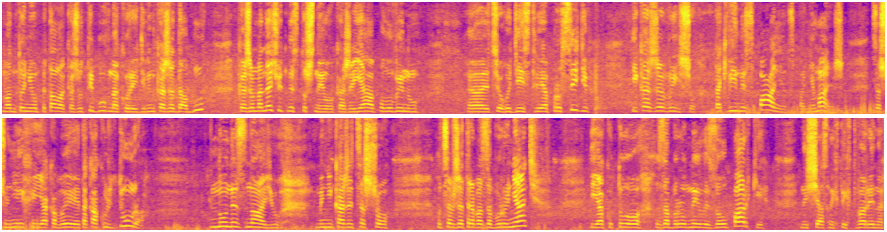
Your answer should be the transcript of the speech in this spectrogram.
в Антоніо питала, кажу, ти був на кориді? Він каже, да, був. Каже, мене чуть не стошнило. Каже, я половину цього дійства просидів і каже, вийшов. Так він іспанець, розумієш? Це ж у них якоби така культура. Ну не знаю. Мені кажеться, що це вже треба забороняти. Як ото заборонили зоопарки нещасних тих тваринах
